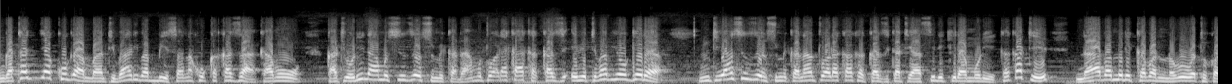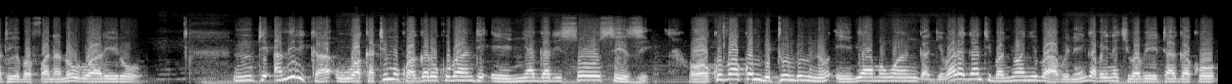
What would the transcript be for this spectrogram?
Nga tajja kugamba nti baali babbiisana ku kakazi akamu. Kati oli n'amusinza ensumika n'amutwalako akakazi ebyo tebabyogera. Nti yansinza ensumika n'antwalako akakazi kati asirikira muli. Kakati n'abamerika bano nabo batukati we bafaanana olwaleero nti amerika wakati mu kwagala okuba nti enyaga resources okuvaako mu bitundu bino ebyamawanga ge balaga nti banywanyi baabwe naye nga balina kye babeetaagako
